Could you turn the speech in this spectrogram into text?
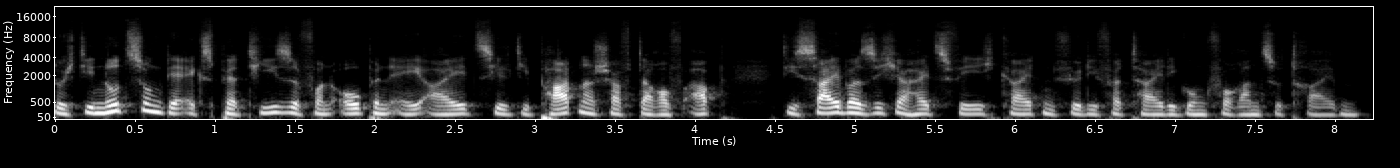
Durch die Nutzung der Expertise von OpenAI zielt die Partnerschaft darauf ab, die Cybersicherheitsfähigkeiten für die Verteidigung voranzutreiben.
